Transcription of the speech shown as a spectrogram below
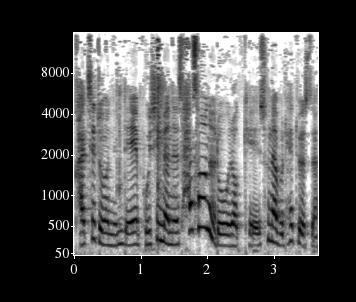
같이 두었는데 보시면은 사선으로 이렇게 수납을 해두었어요.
